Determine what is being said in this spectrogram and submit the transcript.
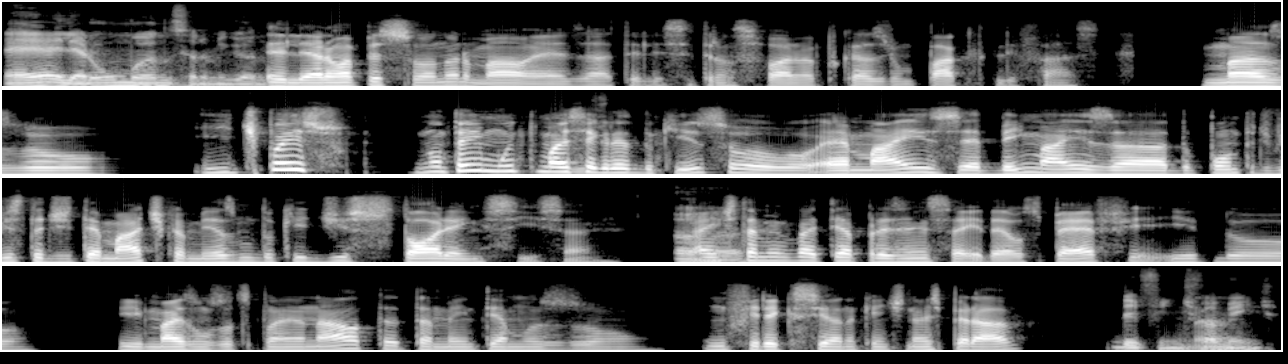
É, ele era um humano, se eu não me engano. Ele era uma pessoa normal, é, exato. Ele se transforma por causa de um pacto que ele faz. Mas o. E tipo, é isso. Não tem muito mais Isso. segredo do que isso. É mais, é bem mais ah, do ponto de vista de temática mesmo do que de história em si, sabe? A gente também vai ter a presença aí da Elspeth e do. E mais uns outros Planalta. Também temos um, um Firexiano que a gente não esperava. Definitivamente.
